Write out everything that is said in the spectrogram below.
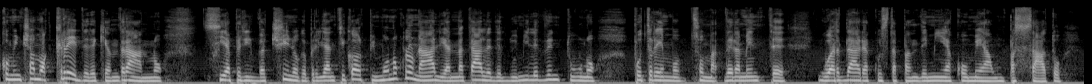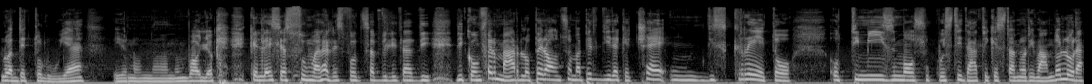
cominciamo a credere che andranno sia per il vaccino che per gli anticorpi monoclonali a Natale del 2021 potremmo insomma veramente guardare a questa pandemia come a un passato. Lo ha detto lui eh? io non, non voglio che, che, lei si assuma la responsabilità di, di, confermarlo però insomma per dire che c'è un discreto ottimismo su questi dati che stanno arrivando. Allora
